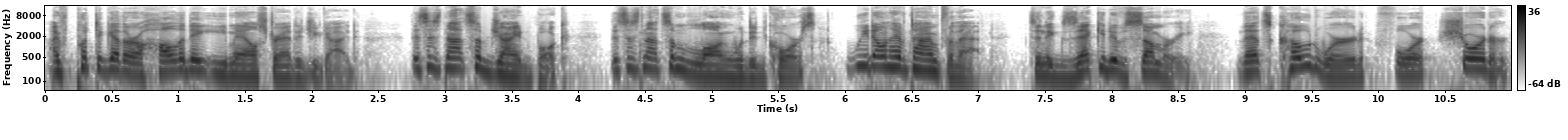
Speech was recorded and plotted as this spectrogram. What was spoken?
I've put together a holiday email strategy guide. This is not some giant book. This is not some long winded course. We don't have time for that. It's an executive summary. That's code word for shorter.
